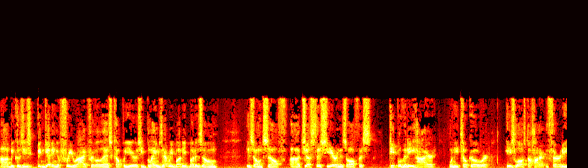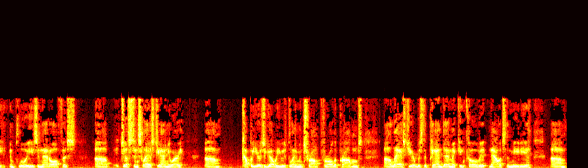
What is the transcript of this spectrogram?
uh, because he's been getting a free ride for the last couple years. He blames everybody but his own his own self. Uh, just this year in his office, people that he hired when he took over, he's lost 130 employees in that office just since last January. Um, a couple years ago, he was blaming Trump for all the problems. Uh, last year was the pandemic and COVID. Now it's the media. Um,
